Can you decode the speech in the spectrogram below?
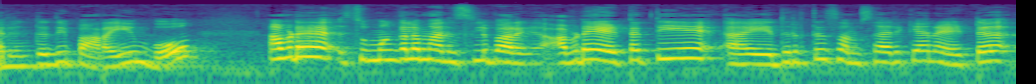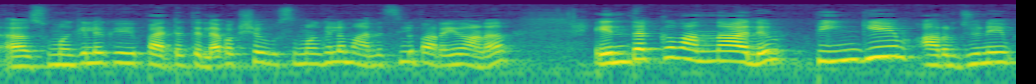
അരുന്ധതി പറയുമ്പോൾ അവിടെ സുമംഗല മനസ്സിൽ പറയും അവിടെ ഏട്ടത്തിയെ എതിർത്ത് സംസാരിക്കാനായിട്ട് സുമംഗലയ്ക്ക് പറ്റത്തില്ല. പക്ഷെ സുമംഗല മനസ്സിൽ പറയുവാണ് എന്തൊക്കെ വന്നാലും പിങ്കിയും അർജുനെയും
